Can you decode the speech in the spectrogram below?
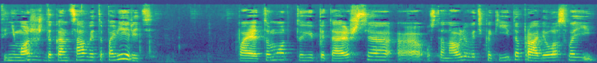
Ты не можешь до конца в это поверить. Поэтому ты пытаешься э, устанавливать какие-то правила свои,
